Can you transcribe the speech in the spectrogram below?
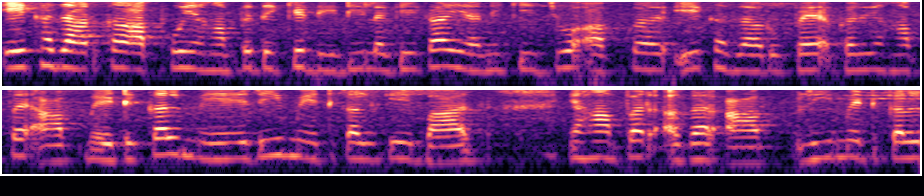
एक हज़ार का आपको यहाँ पे देखिए डीडी लगेगा, यानी कि जो आपका एक हज़ार रुपये अगर यहाँ पे आप मेडिकल में री मेडिकल के बाद यहाँ पर अगर आप री मेडिकल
